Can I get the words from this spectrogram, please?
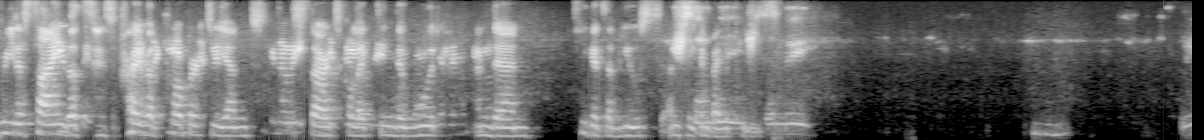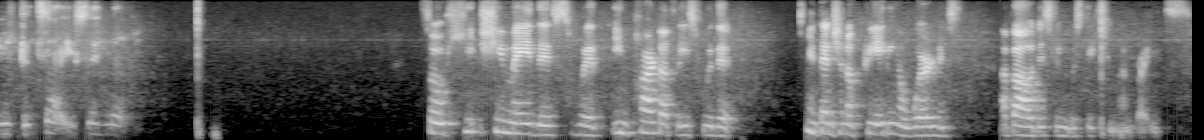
read a sign that says private property and starts collecting the wood and then he gets abused and taken by the police. So he, she made this with, in part at least, with the intention of creating awareness about these linguistic human rights.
